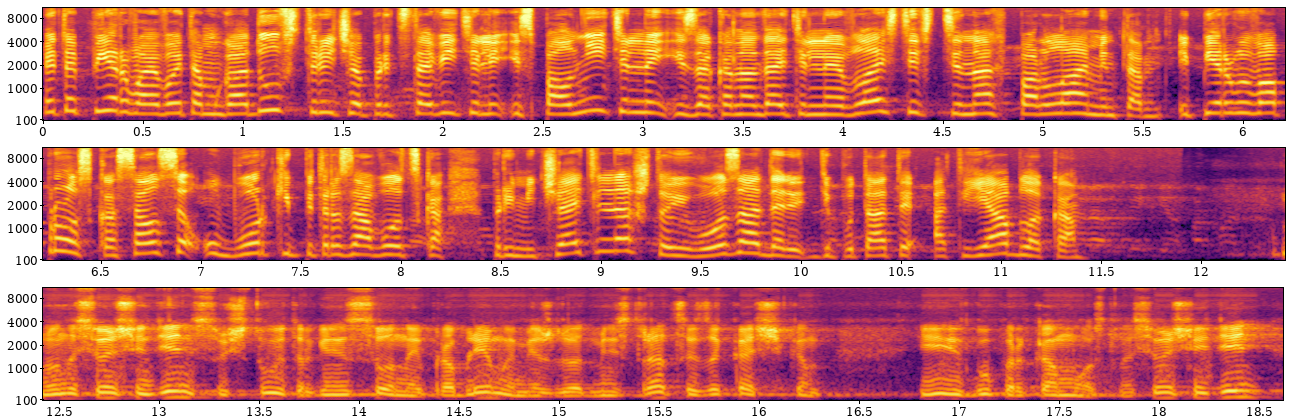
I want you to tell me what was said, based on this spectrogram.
Это первая в этом году встреча представителей исполнительной и законодательной власти в стенах парламента. И первый вопрос касался уборки Петрозаводска. Примечательно, что его задали депутаты от «Яблока». Но на сегодняшний день существуют организационные проблемы между администрацией, заказчиком и ГУП «Аркомост». На сегодняшний день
